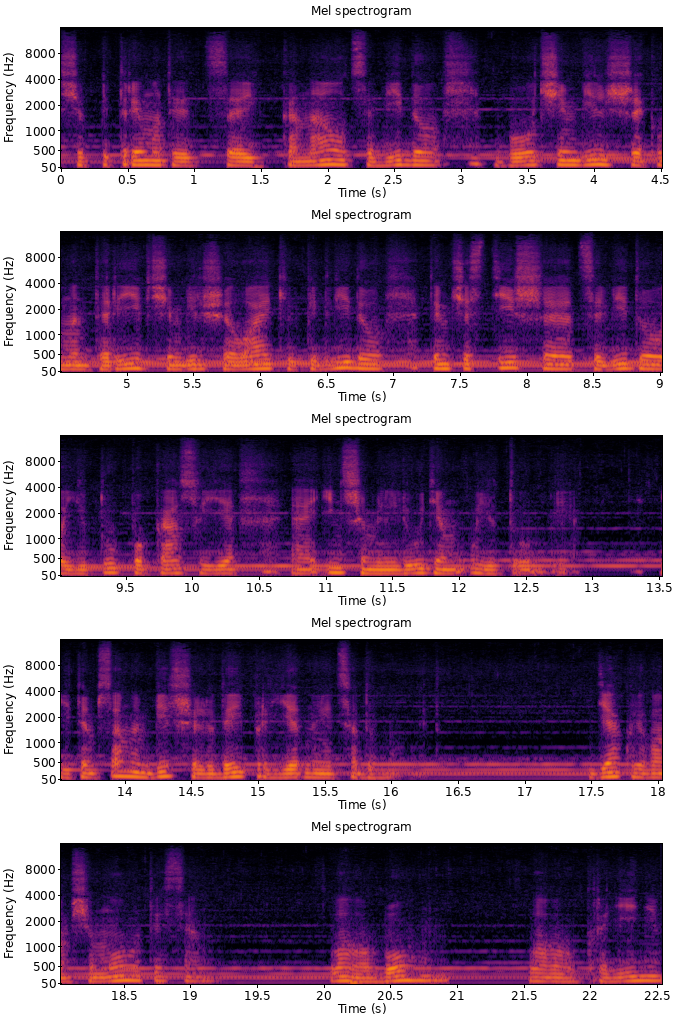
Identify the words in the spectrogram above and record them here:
щоб підтримати цей канал, це відео, бо чим більше коментарів, чим більше лайків під відео, тим частіше це відео YouTube показує е, іншим людям у YouTube. І тим самим більше людей приєднується до молитв. Дякую вам, що молитеся. Слава Богу, слава Україні.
